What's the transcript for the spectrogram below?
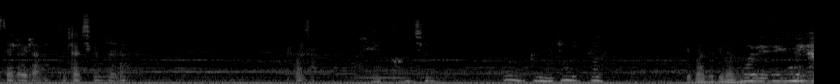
Viste lo de la ventilación, ¿verdad? ¿Qué pasa? Ay, pucha. ¿Qué pasa? ¿Qué pasa? Por ese hueco.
